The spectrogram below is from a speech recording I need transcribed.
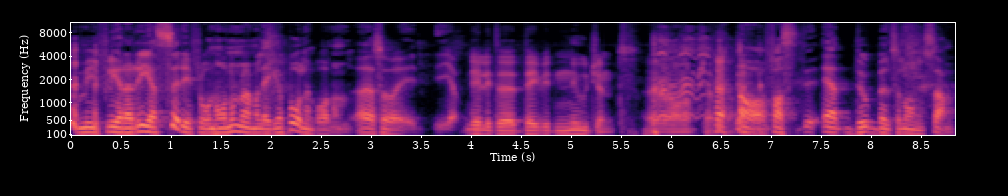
de är flera resor ifrån honom när man lägger upp bollen på honom. Alltså, ja, Det är lite David Nugent över honom, ja, fast är dubbelt så långsamt,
